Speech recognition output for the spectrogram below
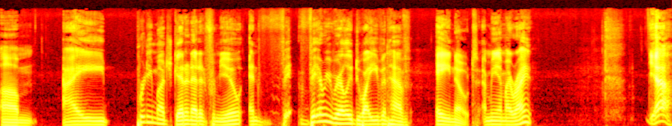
Um, I pretty much get an edit from you and v- very rarely do I even have a note. I mean am I right? Yeah.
